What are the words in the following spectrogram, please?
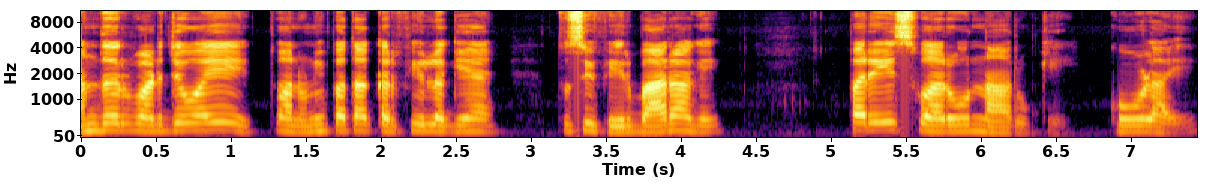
ਅੰਦਰ ਵੜ ਜਾਓ ਏ ਤੁਹਾਨੂੰ ਨਹੀਂ ਪਤਾ ਕਰਫਿਊ ਲੱਗਿਆ ਹੈ, ਤੁਸੀਂ ਫੇਰ ਬਾਹਰ ਆ ਗਏ। ਪਰ ਇਹ ਸਵਾਰੋ ਨਾ ਰੁਕੇ, ਕੋਲ ਆਏ।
